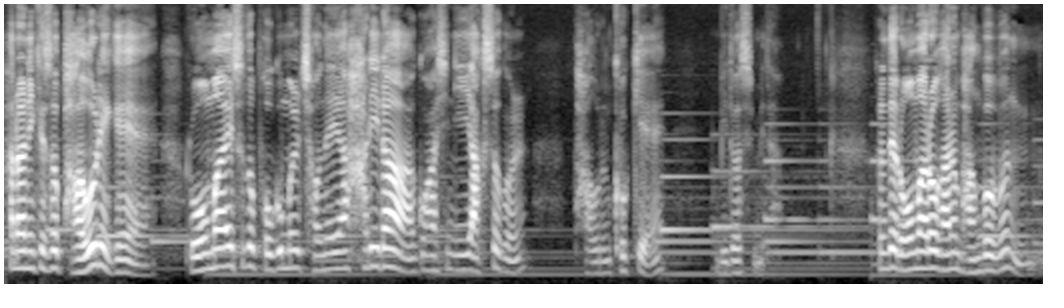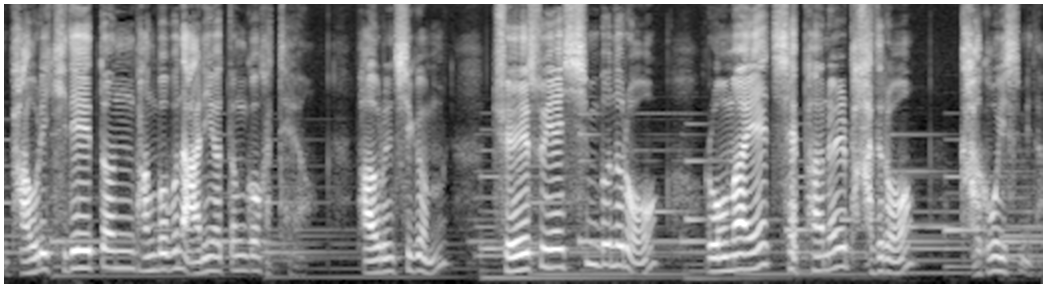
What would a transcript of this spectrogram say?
하나님께서 바울에게 로마에서도 복음을 전해야 하리라고 하신 이 약속을 바울은 굳게 믿었습니다. 그런데 로마로 가는 방법은 바울이 기대했던 방법은 아니었던 것 같아요. 바울은 지금 죄수의 신분으로 로마의 재판을 받으러 가고 있습니다.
